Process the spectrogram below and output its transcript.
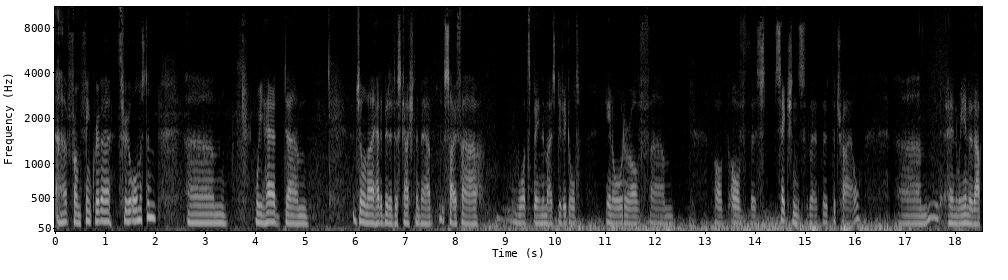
uh, from Finke River through to Ormiston. Um, we had um, Jill and I had a bit of discussion about so far what's been the most difficult in order of um, of, of the sections of the, the, the trail. Um, and we ended up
